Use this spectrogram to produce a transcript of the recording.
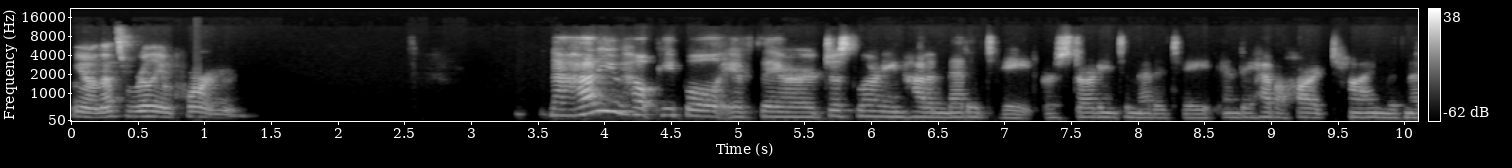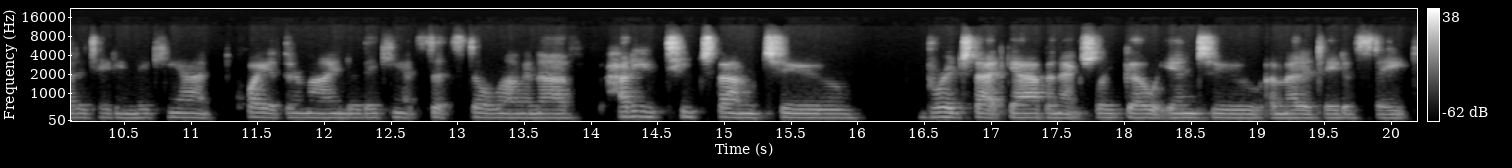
you know that's really important now how do you help people if they're just learning how to meditate or starting to meditate and they have a hard time with meditating they can't quiet their mind or they can't sit still long enough how do you teach them to bridge that gap and actually go into a meditative state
